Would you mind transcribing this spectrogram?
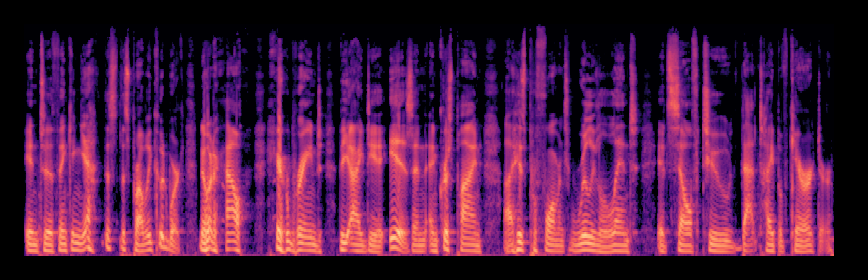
into thinking, "Yeah, this this probably could work." No matter how harebrained the idea is. And and Chris Pine, uh, his performance really lent itself to that type of character.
